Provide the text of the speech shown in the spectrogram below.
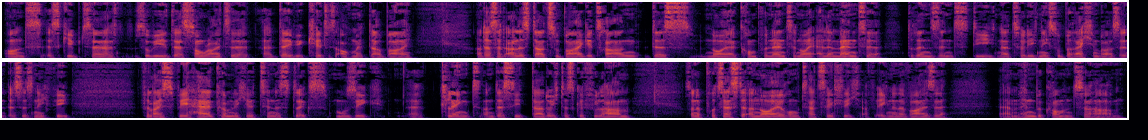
Und es gibt, äh, so wie der Songwriter äh, David Kidd ist auch mit dabei. Und das hat alles dazu beigetragen, dass neue Komponente, neue Elemente drin sind, die natürlich nicht so berechenbar sind. Es ist nicht wie, vielleicht wie herkömmliche Tindersticks Musik äh, klingt und dass sie dadurch das Gefühl haben, so eine Prozess der Erneuerung tatsächlich auf irgendeine Weise ähm, hinbekommen zu haben.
